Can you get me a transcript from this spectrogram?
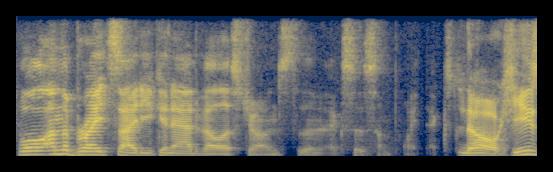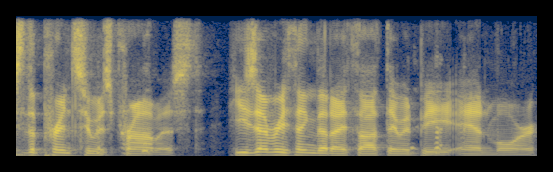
Well, on the bright side, you can add Velus Jones to the mix at some point next year. no, he's the prince who was promised. He's everything that I thought they would be and more.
